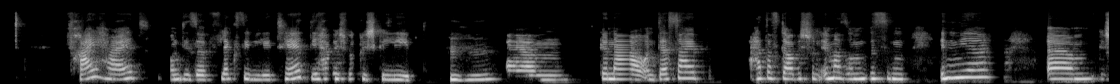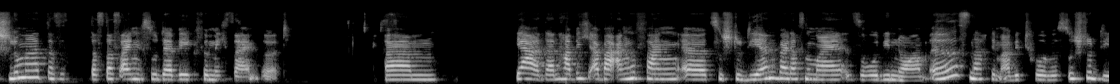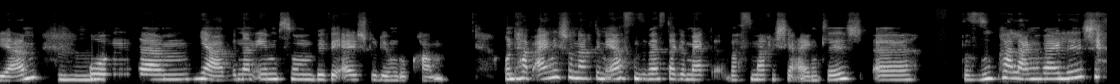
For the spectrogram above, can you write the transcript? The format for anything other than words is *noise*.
Freiheit und diese Flexibilität, die habe ich wirklich geliebt. Mhm. Ähm, genau, und deshalb hat das, glaube ich, schon immer so ein bisschen in mir ähm, geschlummert, dass, dass das eigentlich so der Weg für mich sein wird. Ähm, ja, dann habe ich aber angefangen äh, zu studieren, weil das nun mal so die Norm ist. Nach dem Abitur wirst du studieren. Mhm. Und ähm, ja, bin dann eben zum BWL-Studium gekommen. Und habe eigentlich schon nach dem ersten Semester gemerkt, was mache ich hier eigentlich? Äh, das ist super langweilig.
